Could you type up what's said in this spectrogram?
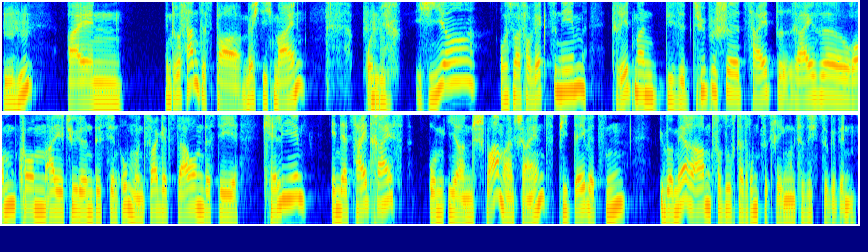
Mhm. Ein interessantes Paar, möchte ich meinen. Und hier, um es mal vorwegzunehmen, dreht man diese typische Zeitreise-Rom-Com-Attitüde ein bisschen um. Und zwar geht es darum, dass die Kelly in der Zeit reist, um ihren Schwarm anscheinend, Pete Davidson, über mehrere Abend versucht hat rumzukriegen und für sich zu gewinnen.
